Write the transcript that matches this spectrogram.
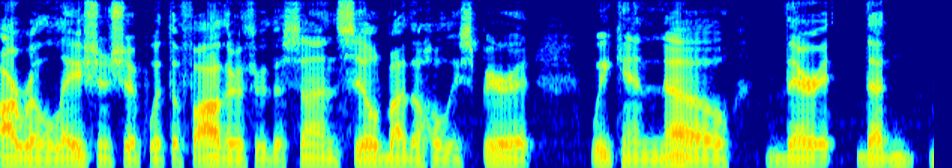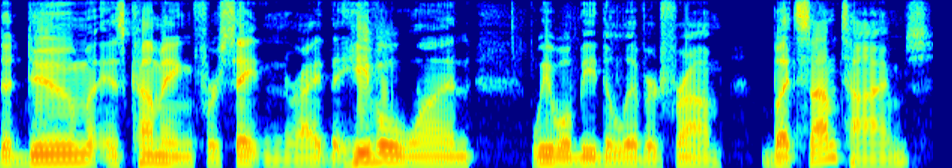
our relationship with the Father through the Son, sealed by the Holy Spirit, we can know there that the doom is coming for Satan, right? The evil one we will be delivered from. But sometimes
